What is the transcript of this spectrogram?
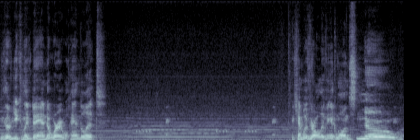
Neither of you can leave Dan, don't worry, we'll handle it. I can't believe you're all leaving at once. No!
